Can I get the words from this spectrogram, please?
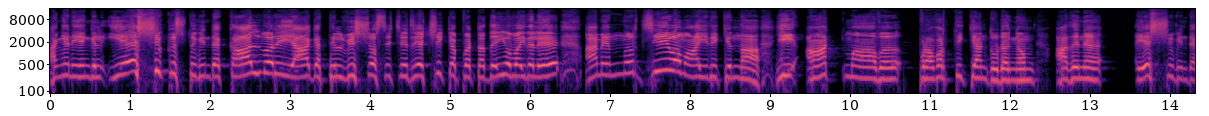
അങ്ങനെയെങ്കിൽ യേശു ക്രിസ്തുവിന്റെ കാൽവറി യാഗത്തിൽ വിശ്വസിച്ച് രക്ഷിക്കപ്പെട്ട ദൈവവൈതലെ ആമെ നിർജീവമായിരിക്കുന്ന ഈ ആത്മാവ് പ്രവർത്തിക്കാൻ തുടങ്ങും. അതിന് യേശുവിന്റെ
